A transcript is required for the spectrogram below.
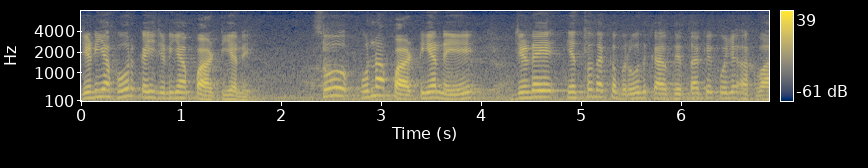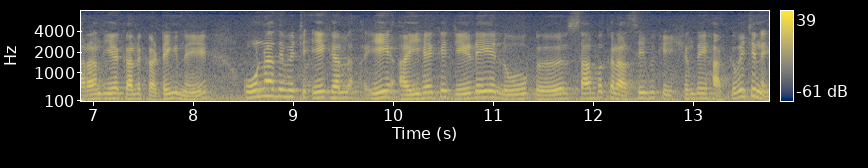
ਜਿਹੜੀਆਂ ਹੋਰ ਕਈ ਜਿਹੜੀਆਂ ਪਾਰਟੀਆਂ ਨੇ, ਸੋ ਉਹਨਾਂ ਪਾਰਟੀਆਂ ਨੇ ਜਿਹੜੇ ਇੱਥੋਂ ਤੱਕ ਵਿਰੋਧ ਕਰ ਦਿੱਤਾ ਕਿ ਕੁਝ ਅਖਬਾਰਾਂ ਦੀਆਂ ਕੱਲ ਕਟਿੰਗ ਨੇ, ਉਹਨਾਂ ਦੇ ਵਿੱਚ ਇਹ ਗੱਲ, ਇਹ ਆਈ ਹੈ ਕਿ ਜਿਹੜੇ ਲੋਕ ਸਬ ਕਲਾਸੀਫਿਕੇਸ਼ਨ ਦੇ ਹੱਕ ਵਿੱਚ ਨੇ,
